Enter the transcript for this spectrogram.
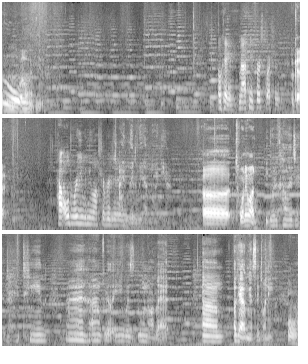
love you. Okay, Matthew, first question. Okay. How old were you when you lost your virginity? I literally have no idea. Uh, 21. You go to college at 19. Eh, I don't feel like he was doing all that. Um, okay, I'm gonna say 20. Ooh,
